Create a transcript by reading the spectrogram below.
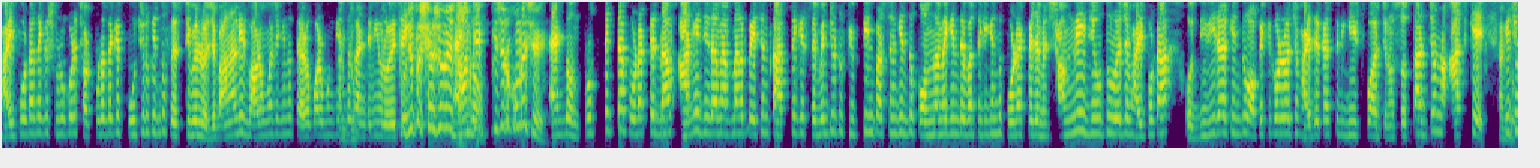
ভাইফোঁটা থেকে শুরু করে ছটফোঁটা থেকে প্রচুর কিন্তু ফেস্টিভ্যাল রয়েছে। বাঙালির বারো মাসে কিন্তু তেরো পার্বণ কিন্তু কন্টিনিউ রয়েছে। পুজো তো শেষ হয়ে দাম কমেছে? একদম। প্রত্যেকটা প্রোডাক্টের দাম আগে যে দামে আপনারা পেয়েছেন তার থেকে সেভেন্টি টু ফিফটিন পার্সেন্ট কিন্তু কম দামে কিন্তু এবার থেকে কিন্তু প্রোডাক্ট পেয়ে যাবেন। সামনেই যেহেতু রয়েছে ভাইফোঁটা ও দিদিরা কিন্তু অপেক্ষা করে রয়েছে ভাইদের কাছ থেকে গিফট পাওয়ার জন্য। সো তার জন্য আজকে কিছু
